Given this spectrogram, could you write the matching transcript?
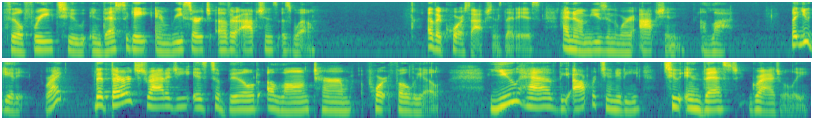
Feel free to investigate and research other options as well. Other course options, that is. I know I'm using the word option a lot, but you get it, right? The third strategy is to build a long-term portfolio you have the opportunity to invest gradually.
